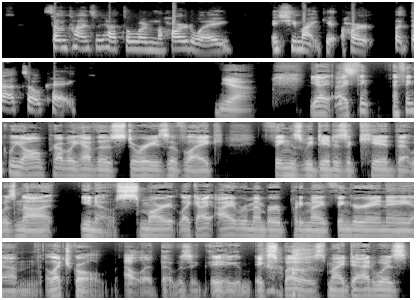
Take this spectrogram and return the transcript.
Sometimes we have to learn the hard way and she might get hurt, but that's okay. Yeah. yeah. I think I think we all probably have those stories of like things we did as a kid that was not you know smart. Like I I remember putting my finger in a um, electrical outlet that was e- exposed. my dad was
